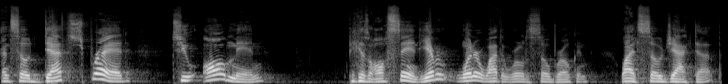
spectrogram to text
And so death spread to all men because all sin. Do you ever wonder why the world is so broken? Why it's so jacked up?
